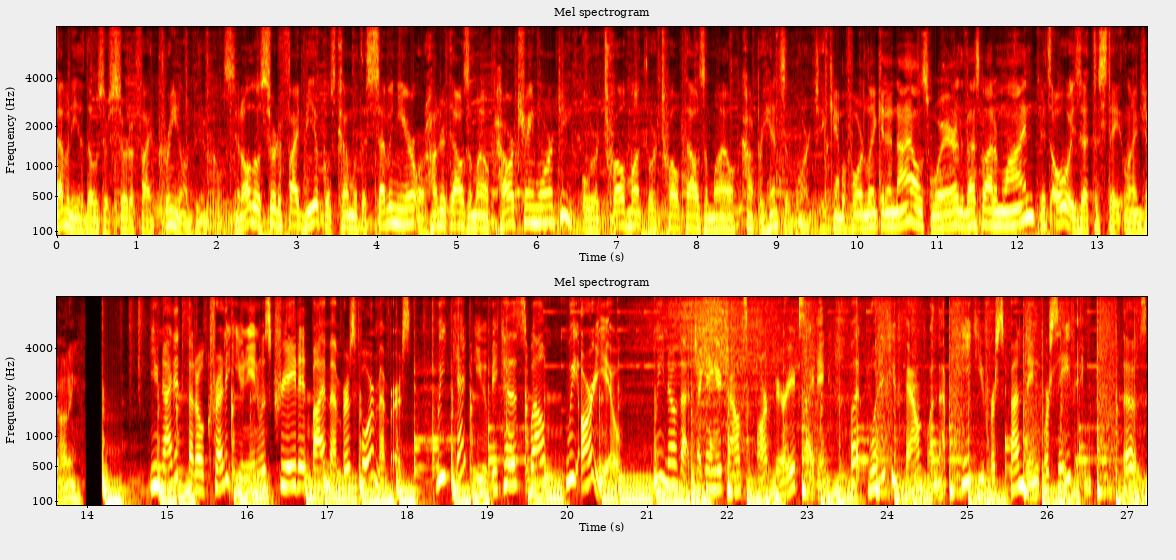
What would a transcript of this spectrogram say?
70 of those are certified pre-owned vehicles. And all those certified vehicles come with a 7-year or 100,000 mile powertrain warranty or a 12-month or 12,000 mile comprehensive warranty. Campbell Ford Lincoln and Niles, where the best bottom line? It's always at the state line, Johnny. United Federal Credit Union was created by members for members. We get you because, well, we are you. We know that checking accounts aren't very exciting, but what if you found one that paid you for spending or saving? Those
